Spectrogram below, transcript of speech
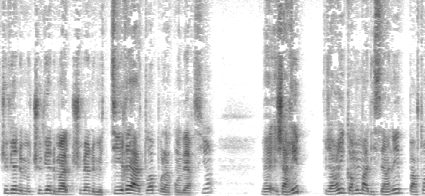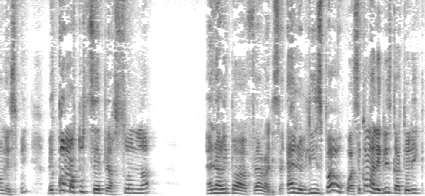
tu, viens de me, tu, viens de me, tu viens de me tirer à toi pour la conversion. Mais j'arrive j'arrive quand même à discerner par ton esprit. Mais comment toutes ces personnes-là, elles n'arrivent pas à faire la distinction Elles ne lisent pas ou quoi? C'est comme dans l'église catholique.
